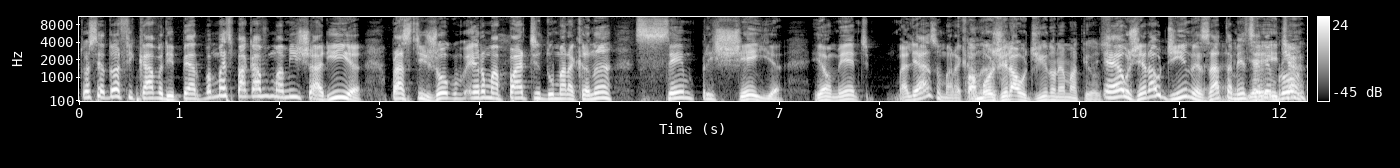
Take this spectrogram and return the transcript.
torcedor ficava de pé, mas pagava uma micharia para assistir jogo. Era uma parte do Maracanã sempre cheia, realmente. Aliás, o O Maracanã. famoso Geraldino, né, Matheus? É, o Geraldino, exatamente. Você E- e lembrou. tinha-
